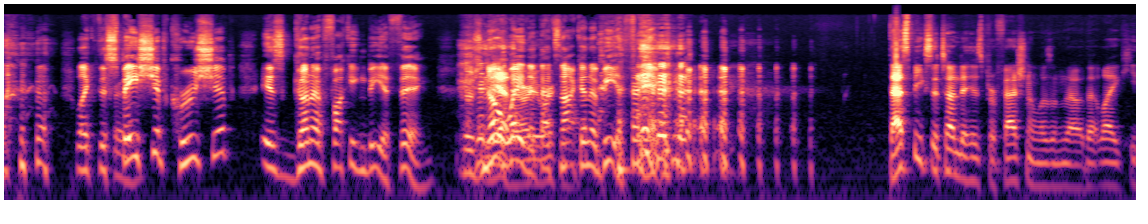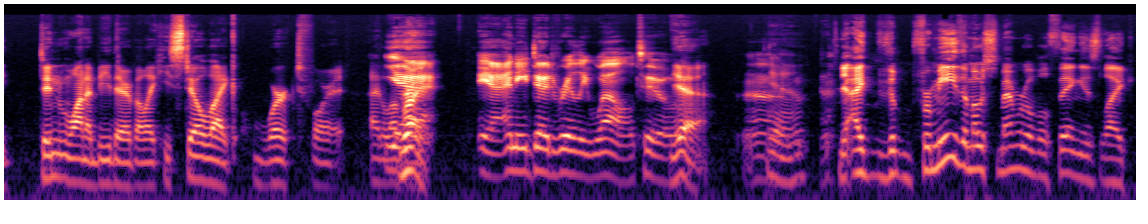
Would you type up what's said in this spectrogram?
Like the spaceship cruise ship is gonna fucking be a thing. There's no Yeah, way that that's not on gonna be a thing. That speaks a ton to his professionalism though that like he didn't want to be there but like he still like worked for it i love Yeah. Right. Yeah, and he did really well too. yeah Um, Yeah. Yeah, I the, for me the most memorable thing is like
